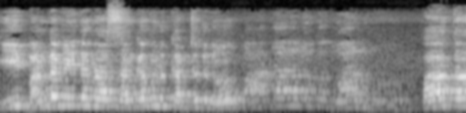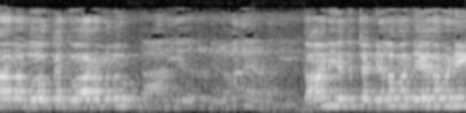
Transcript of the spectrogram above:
ఈ బండ మీద నా సంఘమును కట్టుదును. పాతాల లోక ద్వారములు. దాని ఎదుట నిలవ నేరమని.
